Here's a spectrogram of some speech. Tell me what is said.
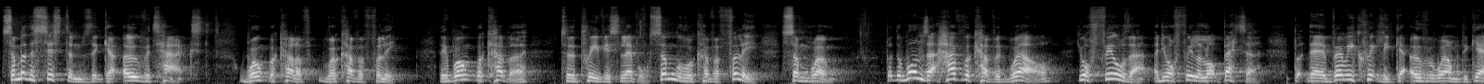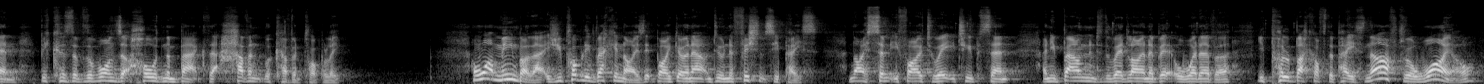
Some of the systems that get overtaxed won't recover, recover fully. They won't recover to the previous level. Some will recover fully, some won't. But the ones that have recovered well, you'll feel that and you'll feel a lot better. But they very quickly get overwhelmed again because of the ones that are holding them back that haven't recovered properly. And what I mean by that is you probably recognize it by going out and doing an efficiency pace. Nice 75 to 82%, and you bound into the red line a bit or whatever, you pull back off the pace. And after a while,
